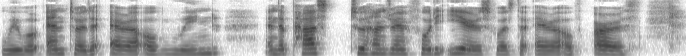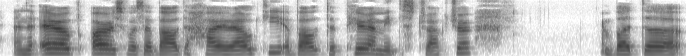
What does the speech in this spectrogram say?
we will enter the era of wind, and the past 240 years was the era of earth. And the era of earth was about the hierarchy, about the pyramid structure. But the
